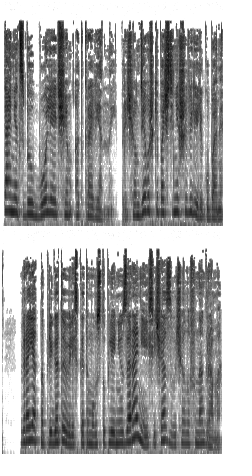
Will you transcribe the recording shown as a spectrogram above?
Танец был более чем откровенный, причем девушки почти не шевелили губами, вероятно, приготовились к этому выступлению заранее, и сейчас звучала фонограмма.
